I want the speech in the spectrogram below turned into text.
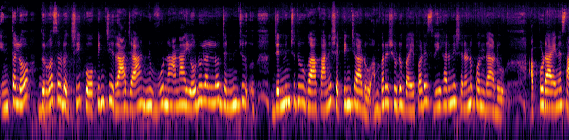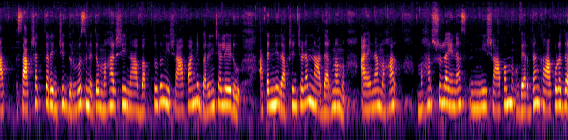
ఇంతలో దుర్వసుడొచ్చి కోపించి రాజా నువ్వు నానా యోనులలో జన్మించు జన్మించుదువుగా కానీ శపించాడు. అంబరీషుడు భయపడి శ్రీహరిని శరణు పొందాడు. అప్పుడు ఆయన సా సాక్షాత్కరించి దుర్వసునితో మహర్షి నా భక్తుడు నీ శాపాన్ని భరించలేడు. అతన్ని రక్షించడం నా ధర్మము. ఆయన మహా మహర్షులైన మీ శాపం వ్యర్థం కాకూడదు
